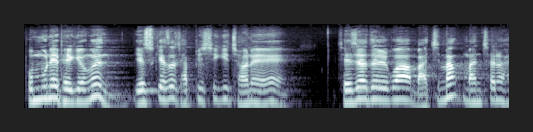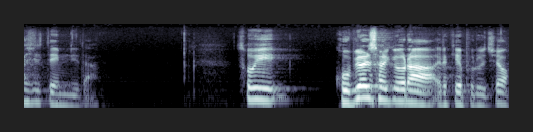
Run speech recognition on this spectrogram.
본문의 배경은 예수께서 잡히시기 전에 제자들과 마지막 만찬을 하실 때입니다. 소위 고별 설교라 이렇게 부르죠.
